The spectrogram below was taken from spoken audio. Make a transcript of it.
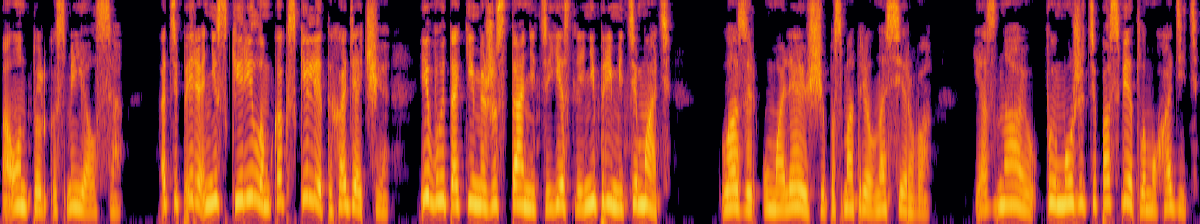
а он только смеялся. А теперь они с Кириллом как скелеты ходячие. И вы такими же станете, если не примете мать. Лазарь умоляюще посмотрел на Серого. «Я знаю, вы можете по-светлому ходить.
